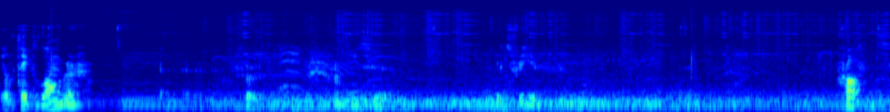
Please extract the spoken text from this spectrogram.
it'll take longer uh, for for me to retrieve profits.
